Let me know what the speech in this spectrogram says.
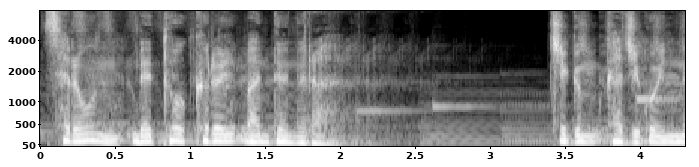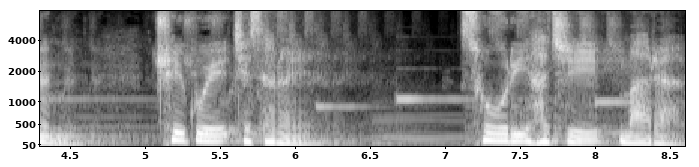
새로운 네트워크를 만드느라 지금 가지고 있는 최고의 재산을 소홀히 하지 마라.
